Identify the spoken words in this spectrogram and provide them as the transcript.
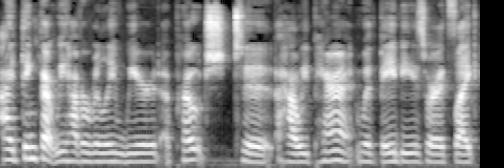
I think that we have a really weird approach to how we parent with babies where it's like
